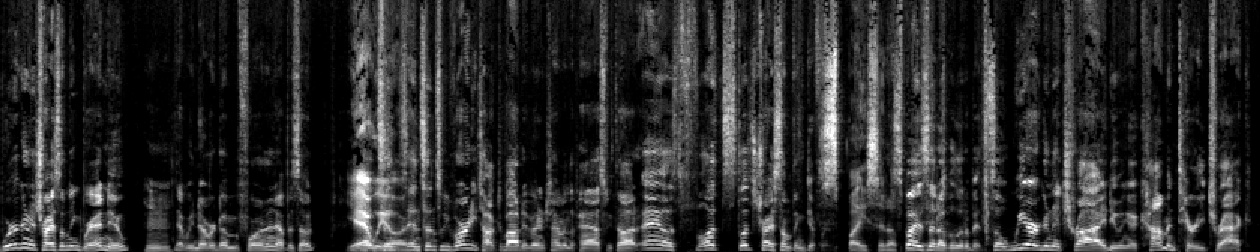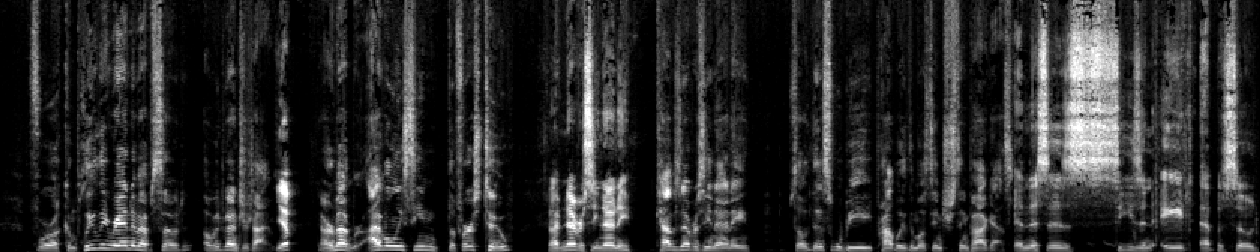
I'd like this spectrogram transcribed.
we're gonna try something brand new Hmm. that we've never done before in an episode. Yeah, and we since, are. And since we've already talked about Adventure Time in the past, we thought, hey, let's let's let's try something different, Spice it up. a spice it up a little bit. So we are gonna try doing a commentary track for a completely random episode of Adventure Time. Yep. Now remember, I've only seen the first two. I've never seen any. Kev's never seen any. So this will be probably the most interesting podcast. And this is season 8, episode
